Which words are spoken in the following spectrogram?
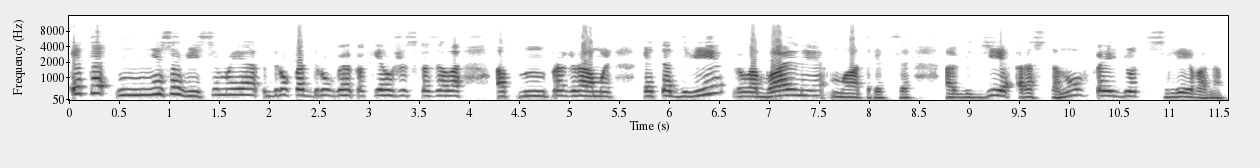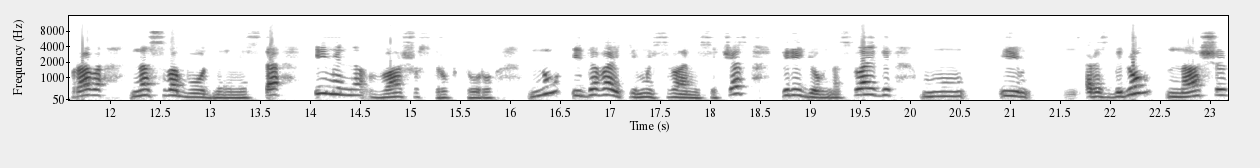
Это независимые друг от друга, как я уже сказала, а, программы. Это две глобальные матрицы, а где расстановка идет слева направо на свободные места именно в вашу структуру. Ну и давайте мы с вами сейчас перейдем на слайды и разберем наши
